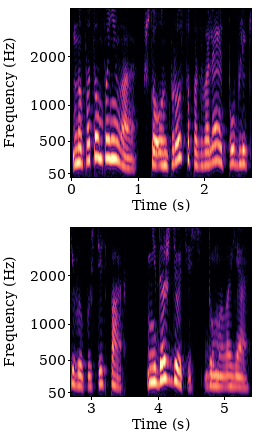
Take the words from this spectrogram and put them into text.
но потом поняла, что он просто позволяет публике выпустить пар. «Не дождетесь», – думала я.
